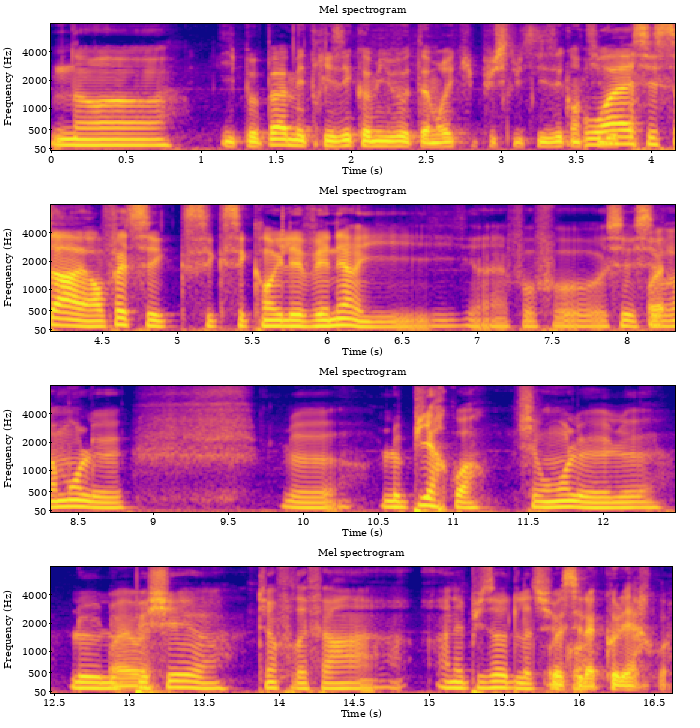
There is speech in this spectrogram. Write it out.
Non. Il peut pas maîtriser comme il veut. T'aimerais qu'il puisse l'utiliser quand il veut. Ouais, c'est ça. En fait, c'est c'est quand il est vénère, il faut, faut... c'est vraiment le, le le pire quoi. C'est vraiment le le, le, péché. Euh. Tiens, faudrait faire un, un épisode là-dessus. Ouais, c'est la colère quoi.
